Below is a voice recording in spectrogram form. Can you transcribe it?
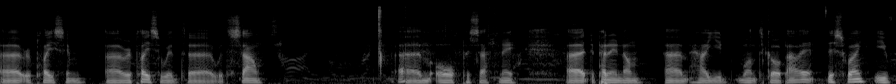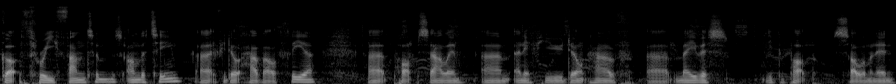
replace him, replace her with with Sal um, or Persephone, depending on um, how you want to go about it this way. You've got three Phantoms on the team. Uh, if you don't have Althea, uh, pop Sal in. Um, and if you don't have uh, Mavis, you can pop Solomon in,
